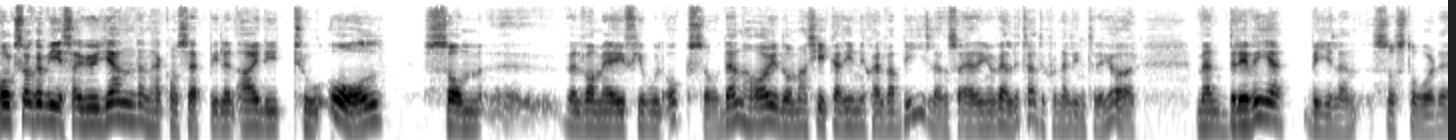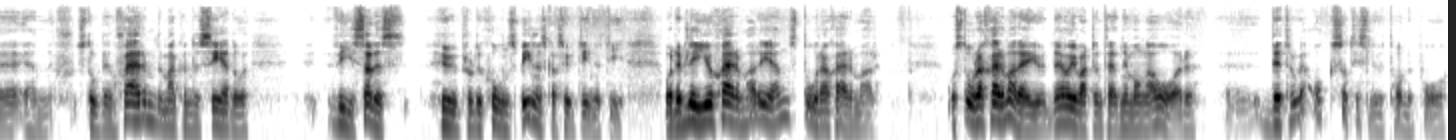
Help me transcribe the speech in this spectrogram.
Volkswagen visar ju igen den här konceptbilen ID2 All som eh, väl var med i fjol också. Den har ju då, om man kikar in i själva bilen så är det ju en väldigt traditionell interiör. Men bredvid bilen så står det en, stod det en skärm där man kunde se då visades hur produktionsbilen ska se ut inuti. Och det blir ju skärmar igen, stora skärmar. Och stora skärmar är ju, det har ju varit en trend i många år. Det tror jag också till slut håller på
